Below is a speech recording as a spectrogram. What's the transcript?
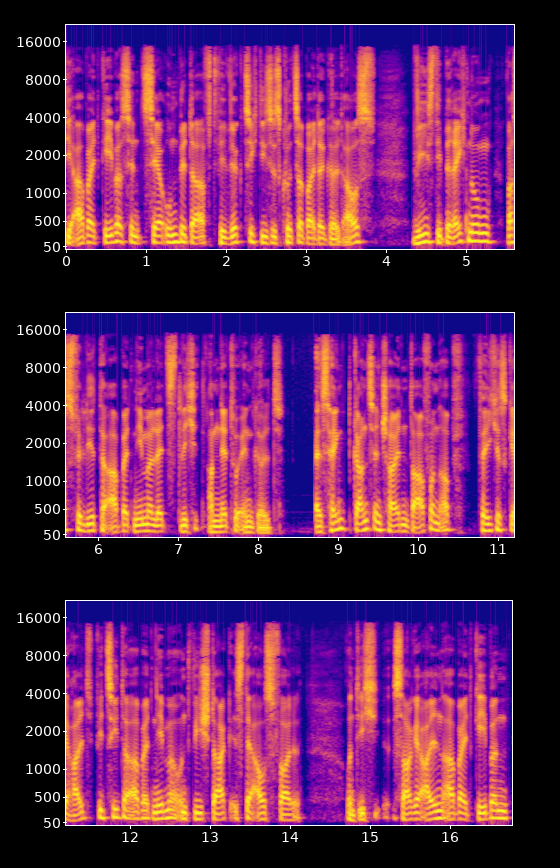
Die Arbeitgeber sind sehr unbedarft. Wie wirkt sich dieses Kurzarbeitergeld aus? Wie ist die Berechnung? Was verliert der Arbeitnehmer letztlich an Nettoentgelt? Es hängt ganz entscheidend davon ab, welches Gehalt bezieht der Arbeitnehmer und wie stark ist der Ausfall. Und ich sage allen Arbeitgebern,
